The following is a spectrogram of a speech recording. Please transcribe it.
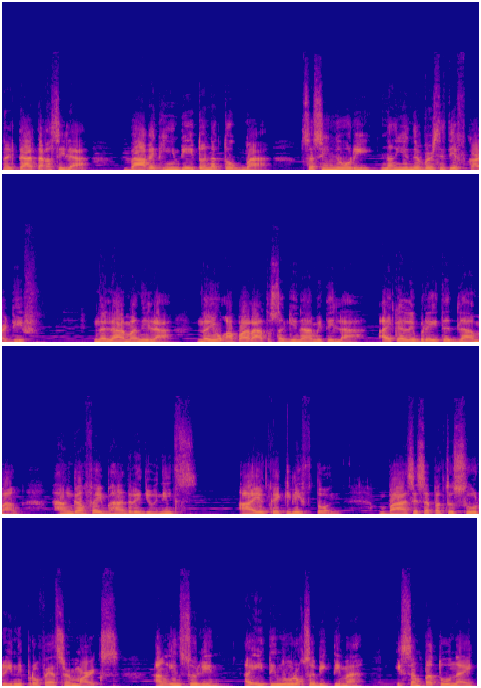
Nagtataka sila bakit hindi ito nagtugma sa sinuri ng University of Cardiff. Nalaman nila na yung aparatos na ginamit nila ay calibrated lamang hanggang 500 units. Ayon kay Clifton, base sa pagsusuri ni Professor Marks, ang insulin ay itinurok sa biktima, isang patunay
